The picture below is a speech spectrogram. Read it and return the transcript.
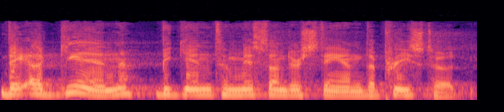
they again begin to misunderstand the priesthood.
